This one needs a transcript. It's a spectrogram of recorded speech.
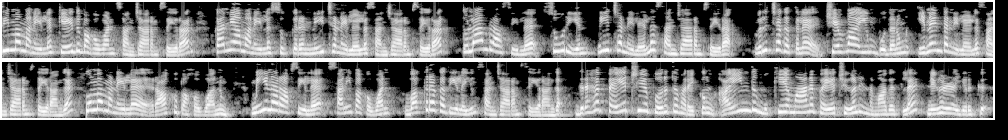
சிம்மமனையில கேது பகவான் சஞ்சாரம் செய்யறார் கன்னியாமனையில் சுக்கிரன் நீச்ச நிலையில சஞ்சாரம் செய்யறார் துலாம் ராசியில சூரியன் நீச்ச நிலையில சஞ்சாரம் செய்யறார் விருச்சகத்துல செவ்வாயும் புதனும் இணைந்த நிலையில சஞ்சாரம் செய்யறாங்க கும்பமனையில ராகு பகவானும் மீன ராசியில சனி பகவான் வக்ரகதியிலையும் சஞ்சாரம் செய்யறாங்க. கிரக பெயர்ச்சியை பொறுத்த வரைக்கும் ஐந்து முக்கியமான பெயர்ச்சிகள் இந்த மாதத்துல நிகழ இருக்கு.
